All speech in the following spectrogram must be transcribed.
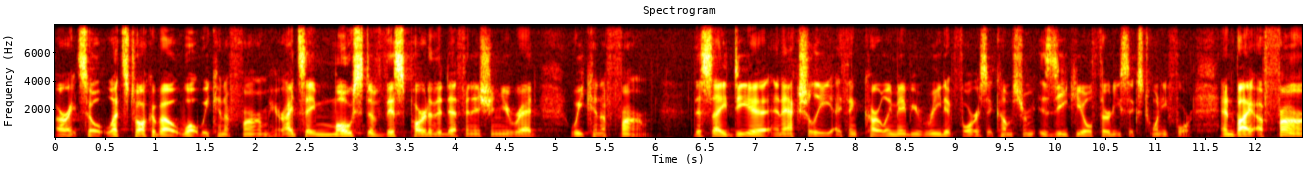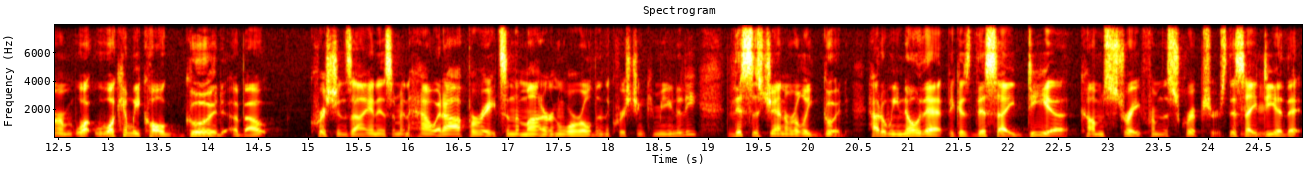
All right, so let's talk about what we can affirm here. I'd say most of this part of the definition you read, we can affirm. This idea, and actually, I think Carly maybe read it for us. It comes from Ezekiel 36:24. And by affirm, what, what can we call good about Christian Zionism and how it operates in the modern world in the Christian community? This is generally good. How do we know that? Because this idea comes straight from the scriptures. This mm-hmm. idea that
